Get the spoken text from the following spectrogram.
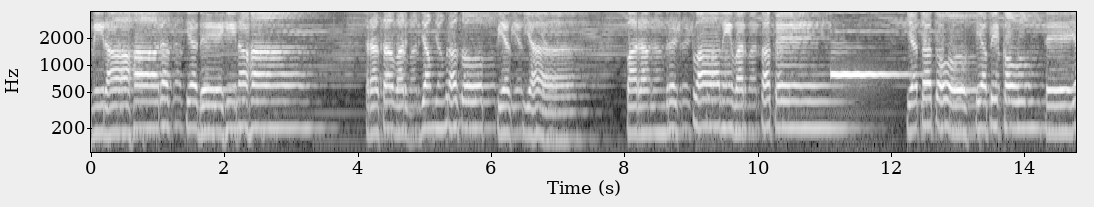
निराहारस्य देहिनः। रसवर्जम् रसोऽप्यस्य परम् दृष्ट्वा निवर्तते। यततोऽप्यपि कौन्तेय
